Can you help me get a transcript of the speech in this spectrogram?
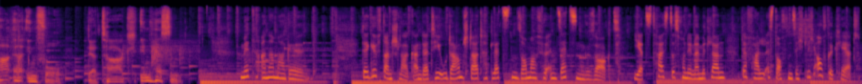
HR Info, der Tag in Hessen. Mit Anna Magel. Der Giftanschlag an der TU Darmstadt hat letzten Sommer für Entsetzen gesorgt. Jetzt heißt es von den Ermittlern, der Fall ist offensichtlich aufgeklärt.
